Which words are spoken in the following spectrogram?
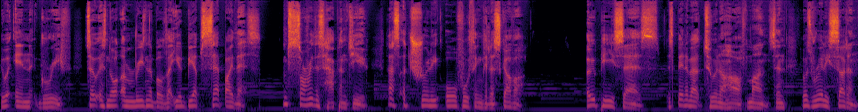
you were in grief, so it's not unreasonable that you'd be upset by this. I'm sorry this happened to you. That's a truly awful thing to discover. OP says it's been about two and a half months and it was really sudden.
